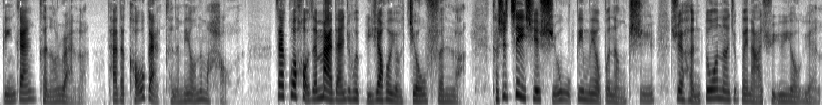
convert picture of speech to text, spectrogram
饼干可能软了。它的口感可能没有那么好了，在过后再卖单就会比较会有纠纷了。可是这些食物并没有不能吃，所以很多呢就被拿去育幼院了。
